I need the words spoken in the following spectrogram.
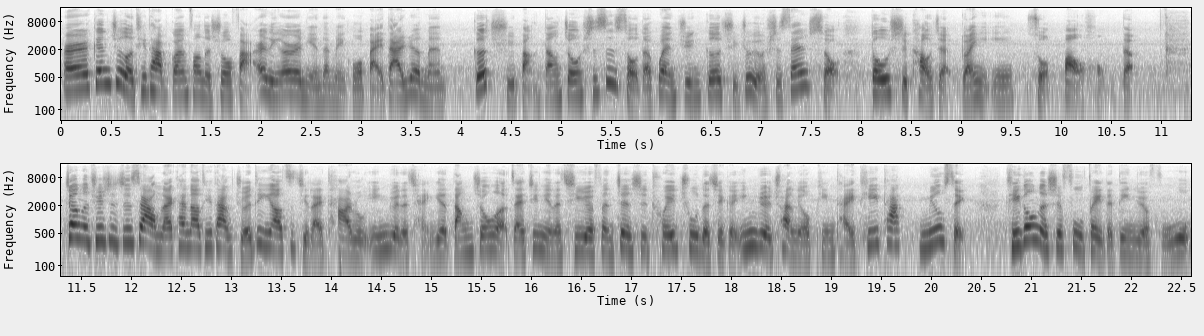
而根据了 TikTok 官方的说法，二零二二年的美国百大热门歌曲榜当中，十四首的冠军歌曲就有十三首都是靠着短影音所爆红的。这样的趋势之下，我们来看到 TikTok 决定要自己来踏入音乐的产业当中了。在今年的七月份正式推出的这个音乐串流平台 TikTok Music，提供的是付费的订阅服务，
